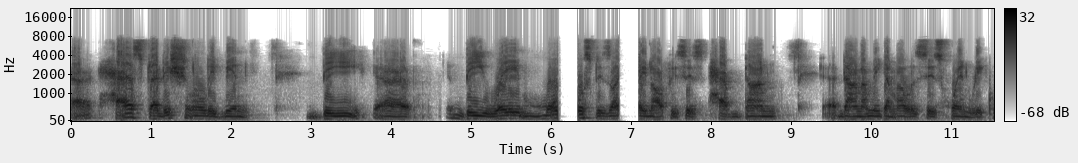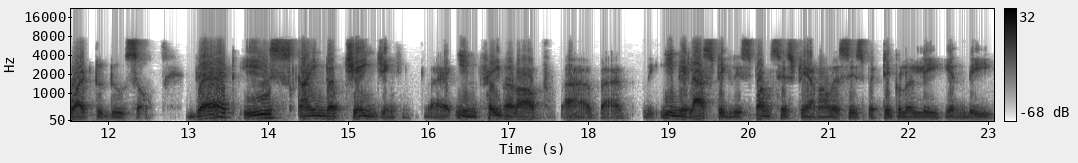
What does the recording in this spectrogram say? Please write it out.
uh, has traditionally been the uh, the way most design offices have done uh, dynamic analysis when required to do so that is kind of changing uh, in favor of uh, uh, the inelastic response history analysis, particularly in the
